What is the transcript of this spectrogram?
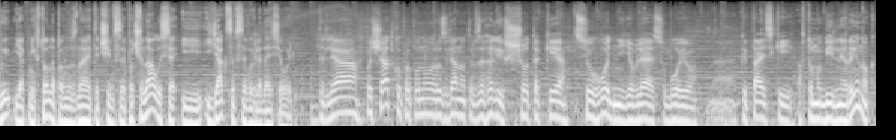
ви, як ніхто, напевно, знаєте, чим це починалося і як це все виглядає сьогодні. Для початку пропоную розглянути взагалі, що таке сьогодні являє собою е, китайський автомобільний ринок.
